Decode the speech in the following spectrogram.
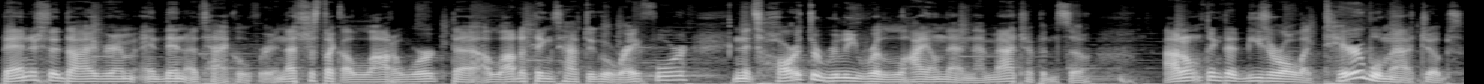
banish the diagram and then attack over it. And that's just like a lot of work that a lot of things have to go right for. And it's hard to really rely on that in that matchup. And so I don't think that these are all like terrible matchups,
